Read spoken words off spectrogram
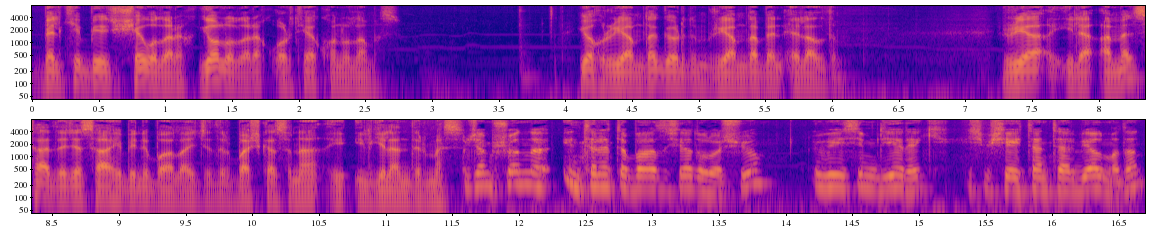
belki bir şey olarak, yol olarak ortaya konulamaz. Yok rüyamda gördüm, rüyamda ben el aldım. Rüya ile amel sadece sahibini bağlayıcıdır. Başkasına ilgilendirmez. Hocam şu anda internette bazı şeyler dolaşıyor. Üveysim diyerek hiçbir şeytan terbiye almadan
